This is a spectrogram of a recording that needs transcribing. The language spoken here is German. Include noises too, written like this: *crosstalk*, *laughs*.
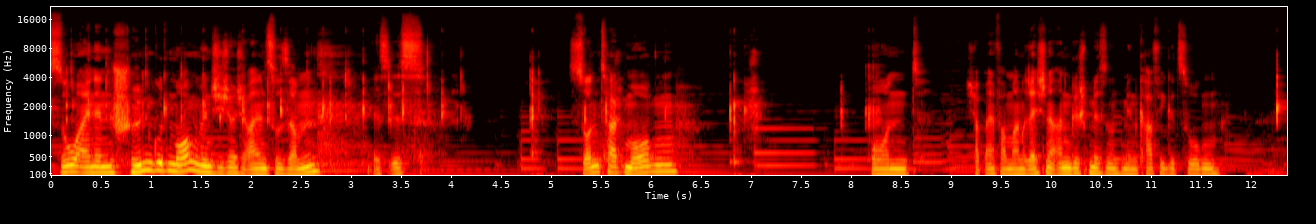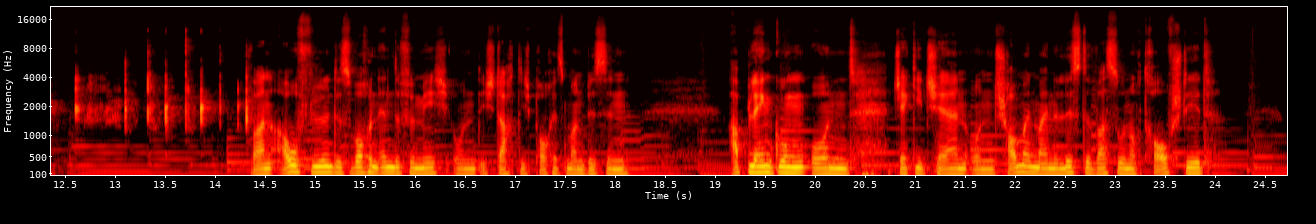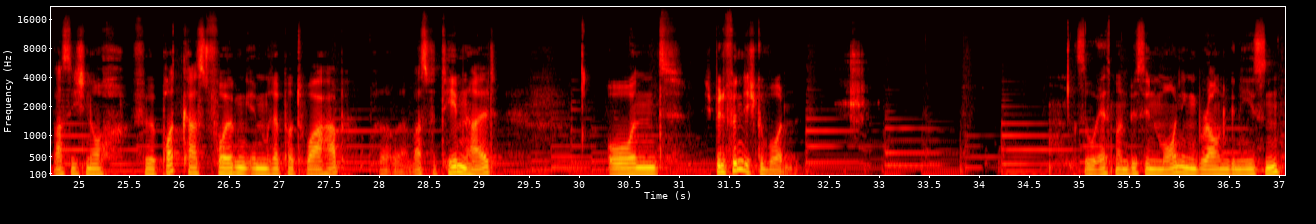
So, einen schönen guten Morgen wünsche ich euch allen zusammen. Es ist Sonntagmorgen und ich habe einfach mal einen Rechner angeschmissen und mir einen Kaffee gezogen. War ein aufwühlendes Wochenende für mich und ich dachte, ich brauche jetzt mal ein bisschen Ablenkung und Jackie Chan und schau mal in meine Liste, was so noch draufsteht, was ich noch für Podcast-Folgen im Repertoire habe oder, oder was für Themen halt. Und ich bin fündig geworden. So, erstmal ein bisschen Morning Brown genießen.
